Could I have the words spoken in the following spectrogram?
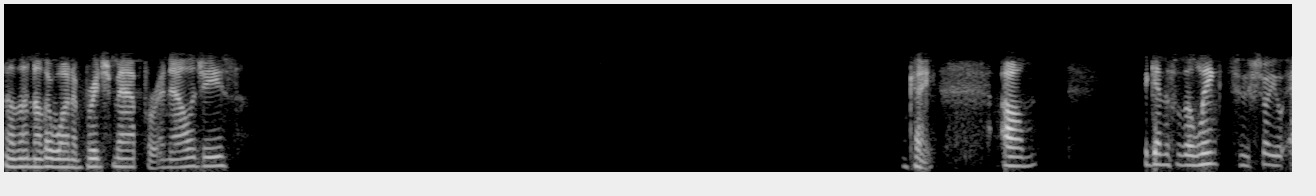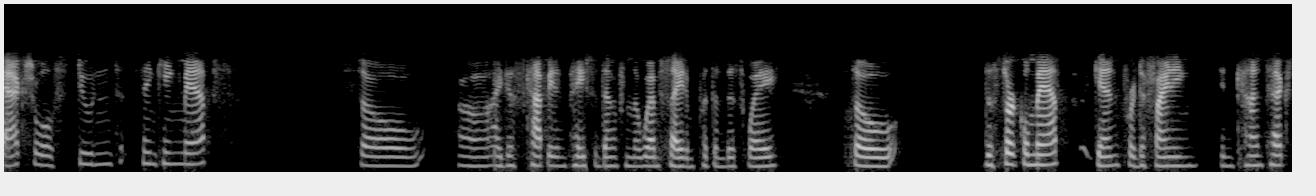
Another one, a bridge map for analogies. Okay. Um, again, this was a link to show you actual student thinking maps. So uh, I just copied and pasted them from the website and put them this way. So the circle map, again, for defining in context,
